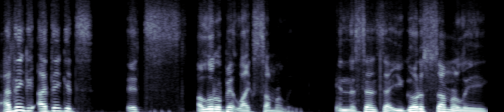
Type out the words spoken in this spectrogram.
I think I think it's it's a little bit like summer league in the sense that you go to summer league,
